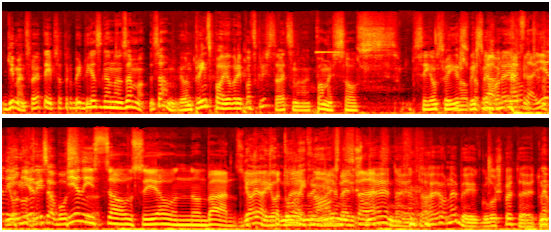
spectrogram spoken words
ģimenes vērtības tur bija diezgan zema. zem, jo, un, principā, jau arī pats Kristus aicināja pamest savus sievas vīrs, no, vispār būs. Ienīst savu sievu un, un bērnu. Jā, jā, jo tūlīt nāks. Nē, nē, tā jau nebija gluži pretēji. Tur ne,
